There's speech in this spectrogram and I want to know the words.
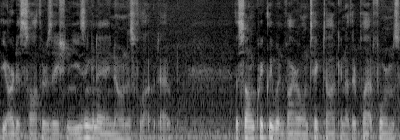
the artist's authorization using an AI known as FlowGPT. The song quickly went viral on TikTok and other platforms,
